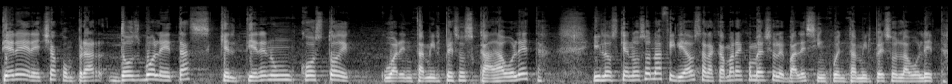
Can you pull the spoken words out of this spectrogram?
tiene derecho a comprar dos boletas que tienen un costo de 40 mil pesos cada boleta. Y los que no son afiliados a la Cámara de Comercio les vale 50 mil pesos la boleta.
